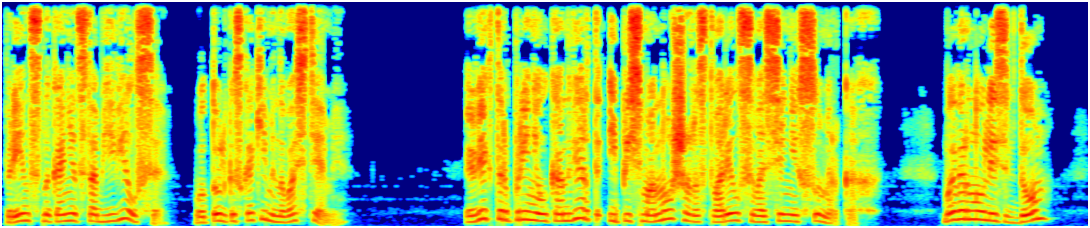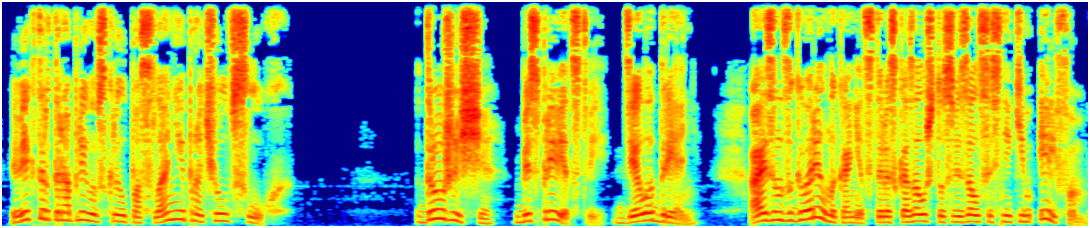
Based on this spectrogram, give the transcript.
Принц наконец-то объявился, вот только с какими новостями. Виктор принял конверт, и письмоноша растворился в осенних сумерках. Мы вернулись в дом, Виктор торопливо вскрыл послание и прочел вслух. «Дружище, Без приветствий. Дело дрянь. Айзен заговорил наконец-то и рассказал, что связался с неким эльфом,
